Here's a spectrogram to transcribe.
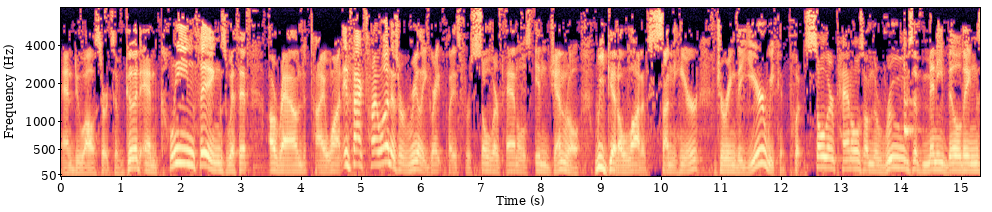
and do all sorts of good and clean things with it around Taiwan. In fact, Taiwan is a really great place for solar panels in general. We get a lot of sun here during the year. We could put solar panels on the roofs of many buildings.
